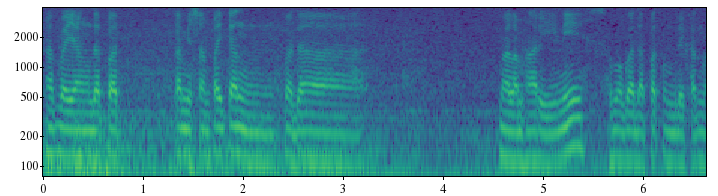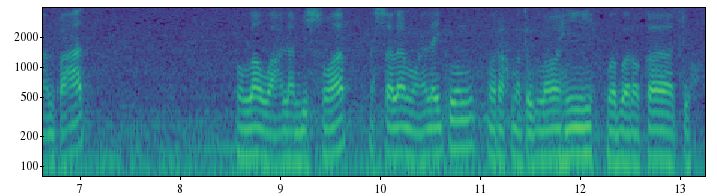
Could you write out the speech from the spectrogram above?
apa yang dapat kami sampaikan pada malam hari ini. Semoga dapat memberikan manfaat. Wallahu a'lam bishawab. Assalamualaikum warahmatullahi wabarakatuh.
